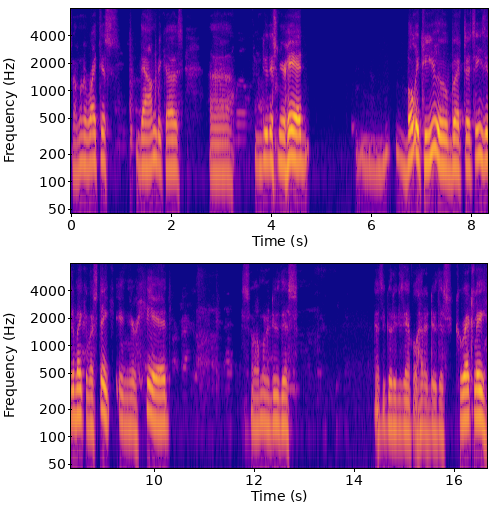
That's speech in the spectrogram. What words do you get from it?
So I'm going to write this down because uh, you can do this in your head, bully to you, but it's easy to make a mistake in your head. So I'm going to do this as a good example how to do this correctly.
